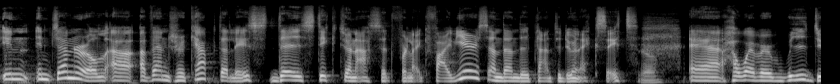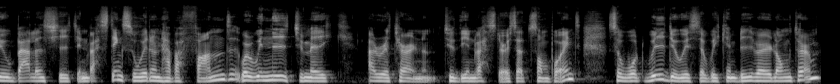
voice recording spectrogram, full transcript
in in general, uh, a venture capitalist they stick to an asset for like five years and then they plan to do an exit. Yeah. Uh, however, we do balance sheet investing, so we don't have a fund where we need to make a return to the investors at some point. So what we do is that we can be very long term.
